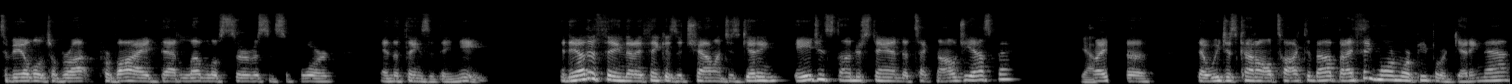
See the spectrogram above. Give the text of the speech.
to be able to provide that level of service and support and the things that they need. And the other thing that I think is a challenge is getting agents to understand the technology aspect, yeah. right? Uh, that we just kind of all talked about. But I think more and more people are getting that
